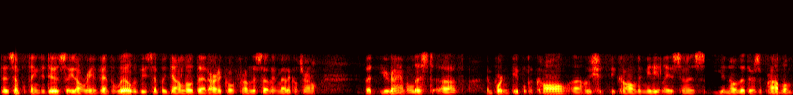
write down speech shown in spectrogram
the simple thing to do so you don't reinvent the wheel would be simply download that article from the Southern Medical Journal. But you're going to have a list of important people to call, uh, who should be called immediately as soon as you know that there's a problem.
